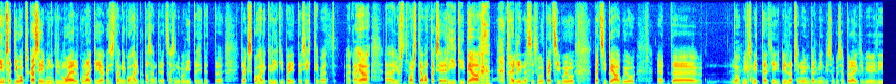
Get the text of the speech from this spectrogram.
ilmselt jõuab ka see mingil moel kunagi, aga siis ta ongi kohalikul tasandil, et sa siin juba viitasid, et äh, peaks kohalikke riigipäid sihtima, et väga hea, äh, just varsti avatakse riigipea Tallinnas see suur Pätsi kuju, Pätsi peakuju, et äh, noh, miks mitte, et keegi pildab sinna ümber mingisuguse põlevkiviõli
